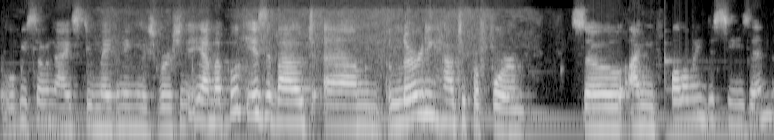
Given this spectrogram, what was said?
it will be so nice to make an English version. Yeah, my book is about um, learning how to perform so I'm following the season.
